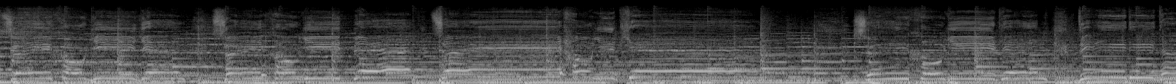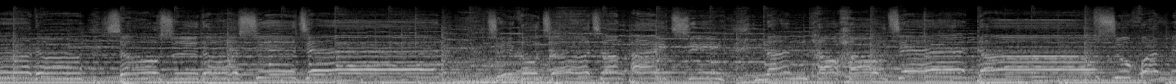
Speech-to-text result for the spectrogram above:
最后一眼，最后一遍，最后一天，最后一点滴滴答答消失的时间，最后这场爱情难逃浩劫，倒数幻灭，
